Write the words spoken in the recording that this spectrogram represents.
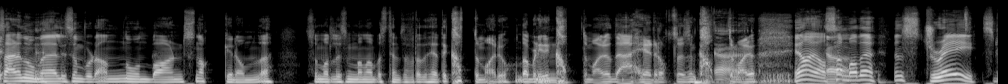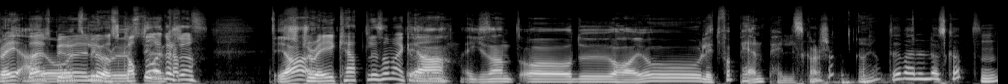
så er det noe med liksom hvordan noen barn snakker om det. Som at liksom man har bestemt seg for at det heter Katte-Mario. Da blir det Katte-Mario. Det er helt rått. Liksom, Katte-Mario. Ja, ja, samme det. Men Stray, Stray er der jo spiller styrer da, kanskje? katt. Ja, Stray cat, liksom? Er ikke det? ja, ikke sant. Og du har jo litt for pen pels, kanskje, Ja, ja. til å være en løskatt. Mm.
